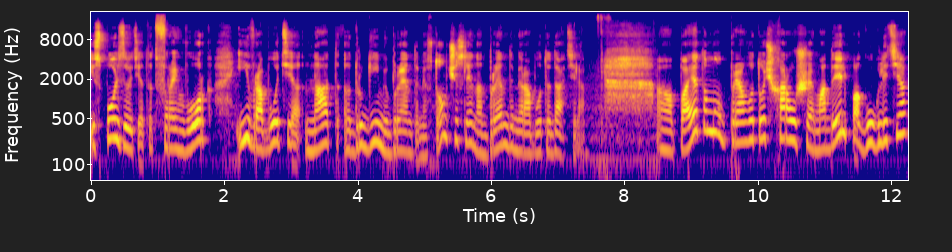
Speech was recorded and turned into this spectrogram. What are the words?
использовать этот фреймворк и в работе над другими брендами, в том числе над брендами работодателя. А, поэтому прям вот очень хорошая модель, погуглите.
